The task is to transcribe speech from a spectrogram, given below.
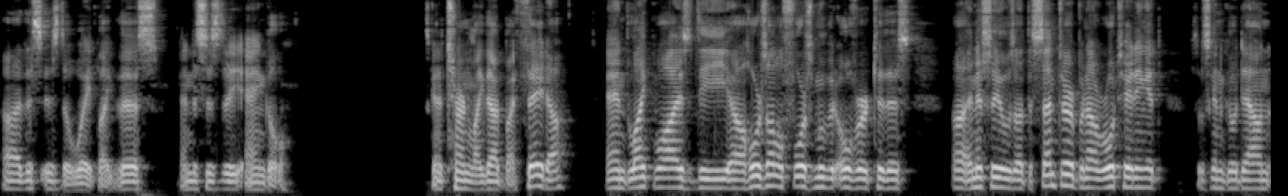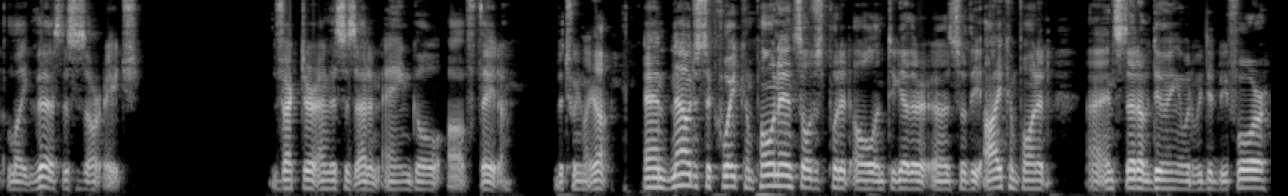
Uh, this is the weight like this. And this is the angle. It's going to turn like that by theta. And likewise, the uh, horizontal force, move it over to this. Uh, initially, it was at the center, but now rotating it. So it's going to go down like this. This is our h vector, and this is at an angle of theta between like that. And now just equate components. I'll just put it all in together. Uh, so the I component, uh, instead of doing what we did before,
